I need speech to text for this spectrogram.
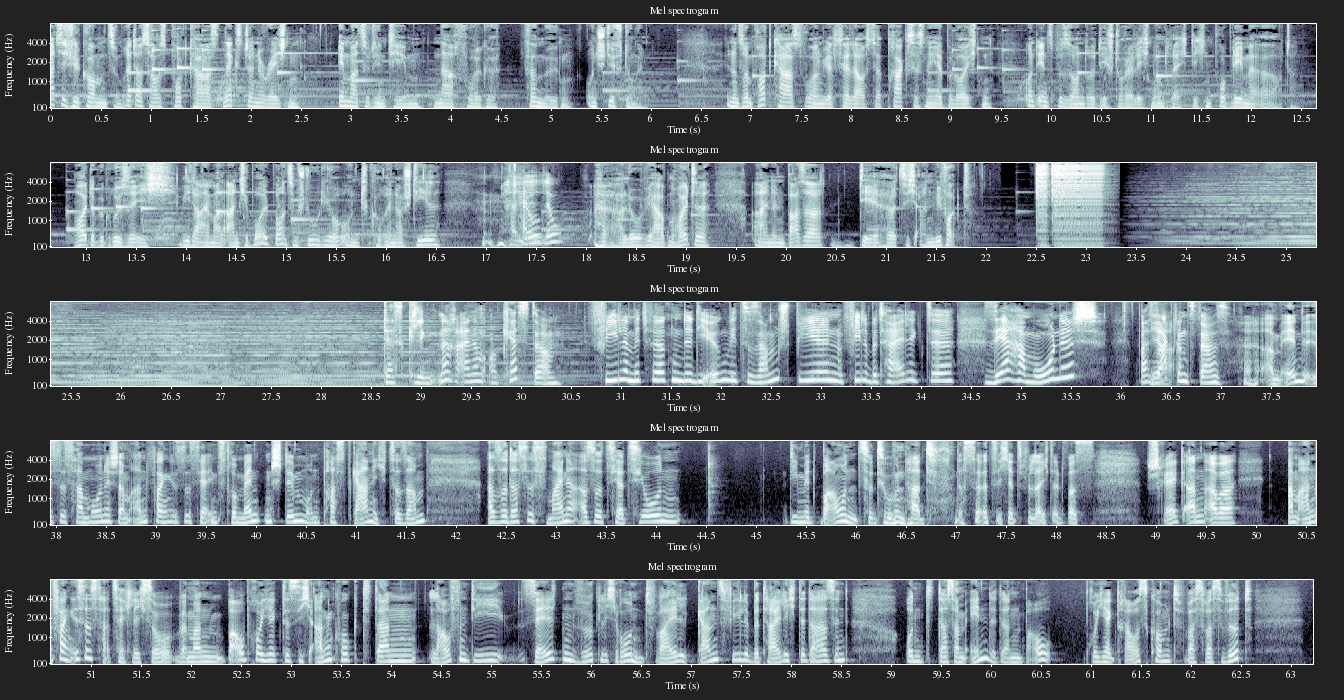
Herzlich willkommen zum Rittershaus Podcast Next Generation, immer zu den Themen Nachfolge, Vermögen und Stiftungen. In unserem Podcast wollen wir Fälle aus der Praxis näher beleuchten und insbesondere die steuerlichen und rechtlichen Probleme erörtern. Heute begrüße ich wieder einmal Antje Bold bei uns im Studio und Corinna Stiel. Hallo. Hallo. Hallo, wir haben heute einen Buzzer, der hört sich an wie folgt. Das klingt nach einem Orchester. Viele Mitwirkende, die irgendwie zusammenspielen, viele Beteiligte, sehr harmonisch. Was ja. sagt uns das? Am Ende ist es harmonisch, am Anfang ist es ja Instrumentenstimmen und passt gar nicht zusammen. Also das ist meine Assoziation, die mit Bauen zu tun hat. Das hört sich jetzt vielleicht etwas schräg an, aber am Anfang ist es tatsächlich so. Wenn man Bauprojekte sich anguckt, dann laufen die selten wirklich rund, weil ganz viele Beteiligte da sind und dass am Ende dann ein Bauprojekt rauskommt, was was wird,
